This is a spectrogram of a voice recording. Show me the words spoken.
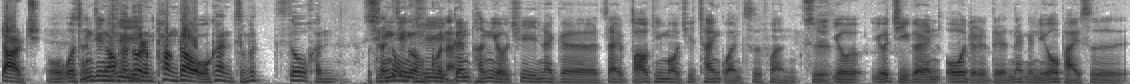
starch。我我曾经然后很多人胖到我看怎么都很曾经去跟朋友去那个在 Baltimore 去餐馆吃饭，是有有几个人 order 的那个牛排是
